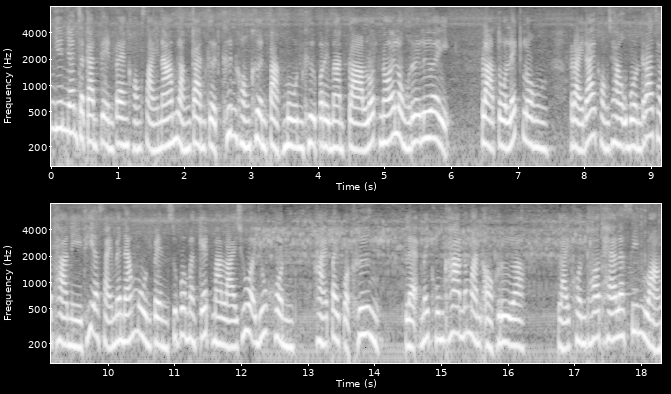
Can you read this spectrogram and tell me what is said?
ำยืนยันจากการเปลี่ยนแปลงของสายน้ำหลังการเกิดขึ้นของเขื่อนปากมูล คือปริมาณปลาลดน้อยลงเรื่อยๆ ปลาตัวเล็กลง รายได้ของชาวอุบลราชธานีที่อาศัยแม่น้ำมูลเป็นซูเปอร์มาร์เก็ตมาหลายชั่วอายุคน หายไปกว่าครึ่ง และไม่คุ้มค่าน้ำมันออกเรือ หลายคนท้อแท้และสิ้นหวัง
